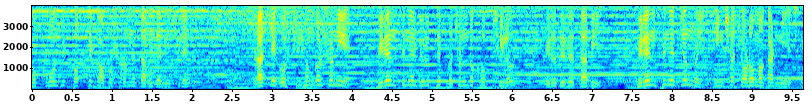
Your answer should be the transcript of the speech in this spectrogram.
মুখ্যমন্ত্রীর পদ থেকে অপসারণের দাবি জানিয়েছিলেন। রাজ্যে গোষ্ঠী সংঘর্ষ নিয়ে বীরেন সিংয়ের বিরুদ্ধে প্রচণ্ড ক্ষোভ ছিল। বিরোধীদের দাবি বীরেন সিংয়ের জন্যই হিংসা চরম আকার নিয়েছে।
